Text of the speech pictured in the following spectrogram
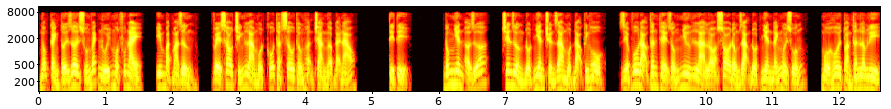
Mộng cảnh tới rơi xuống vách núi một phút này, im bặt mà dừng, về sau chính là một cỗ thật sâu thống hận tràn ngập đại não. Tỉ tỉ đông nhiên ở giữa, trên giường đột nhiên truyền ra một đạo kinh hô, diệp vô đạo thân thể giống như là lò so đồng dạng đột nhiên đánh ngồi xuống, mồ hôi toàn thân lâm ly,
